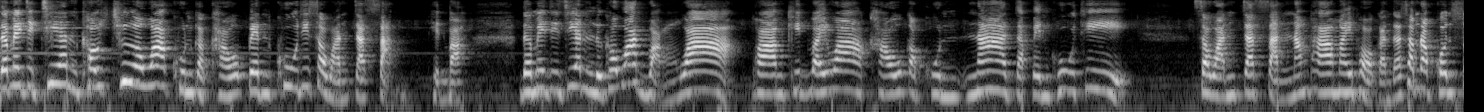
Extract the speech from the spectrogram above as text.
The Magician เขาเชื่อว่าคุณกับเขาเป็นคู่ที่สวรรค์จัดสรรเห็นปะ The Magician หรือเขาวาดหวังว่าความคิดไว้ว่าเขากับคุณน่าจะเป็นคู่ที่สวรรค์จัดสรรน้ำพาไม่พอกันแต่สำหรับคนโส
